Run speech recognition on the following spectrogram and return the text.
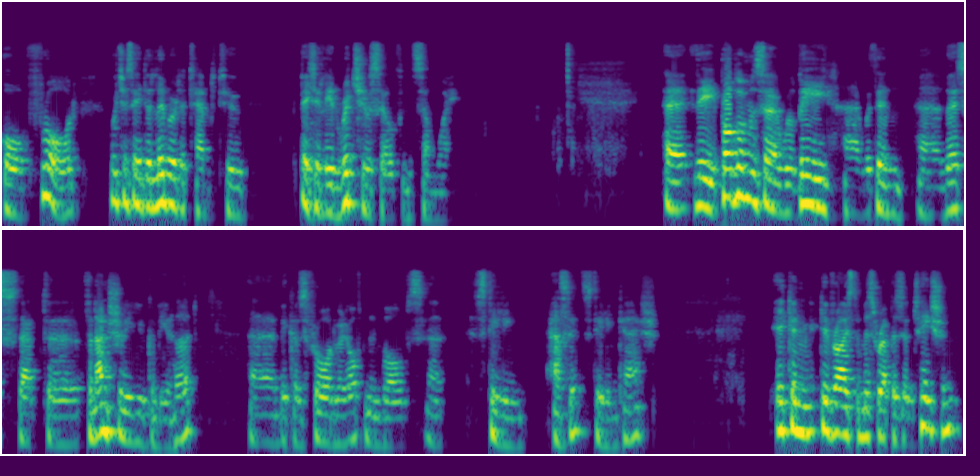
or fraud, which is a deliberate attempt to basically enrich yourself in some way. Uh, the problems uh, will be uh, within uh, this that uh, financially you can be hurt because fraud very often involves stealing assets, stealing cash. It can give rise to misrepresentation.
